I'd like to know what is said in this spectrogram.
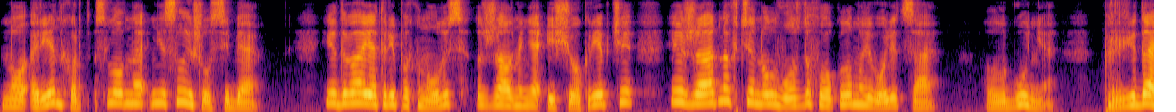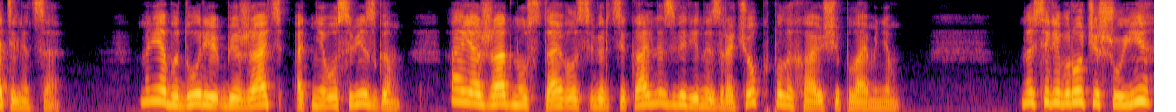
но Ренхард словно не слышал себя. Едва я трепыхнулась, сжал меня еще крепче и жадно втянул воздух около моего лица. Лгуня! Предательница! Мне бы, дури, бежать от него с визгом, а я жадно уставилась в вертикальный звериный зрачок, полыхающий пламенем. На серебро чешуи,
